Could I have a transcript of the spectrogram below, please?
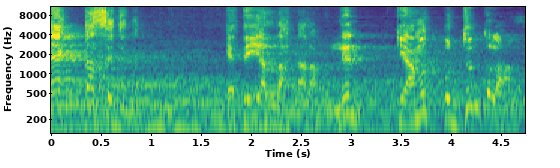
একটা সেজদা। এতেই আল্লাহ তালা বললেন, কিয়ামত পর্যন্ত লানত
